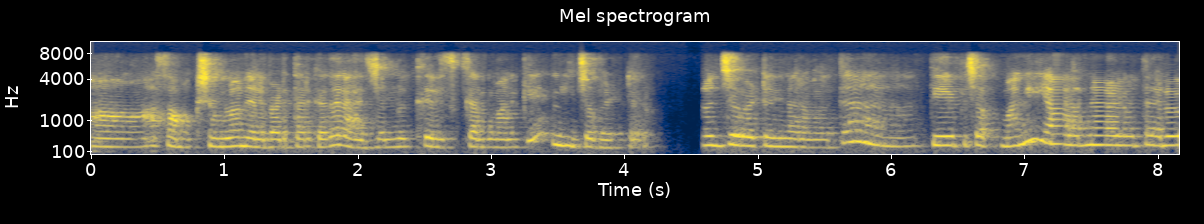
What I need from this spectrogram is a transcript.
ఆ సమక్షంలో నిలబెడతారు కదా రాజ్యంలో తెలుసు కదా మనకి నించోబెట్టారు. నించోబెట్టిన తర్వాత తీర్పు చెప్పమని ఎవరిని అడుగుతారు?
